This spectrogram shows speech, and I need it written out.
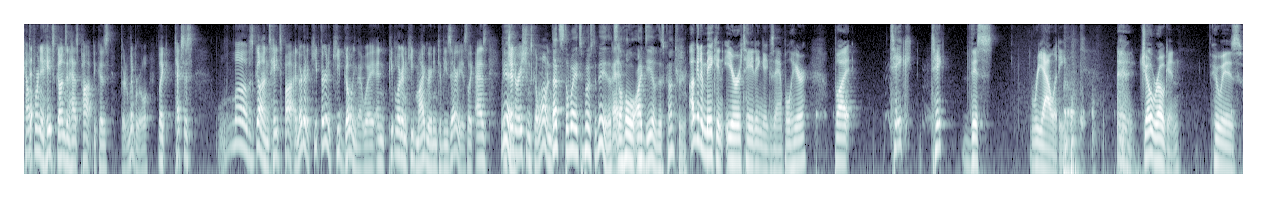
California hates guns and has pot because they're liberal. Like Texas loves guns, hates pot, and they're gonna keep they're gonna keep going that way, and people are gonna keep migrating to these areas. Like as the Yeah. generations go on, That's the way it's supposed to be. That's the whole idea of this country. I'm gonna make an irritating example here, but take take this reality. Joe Rogan, who is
